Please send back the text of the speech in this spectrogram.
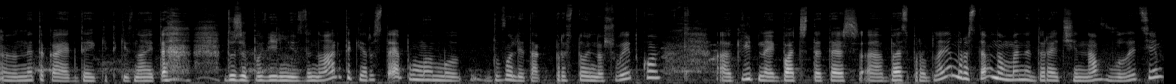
Е, Не така, як деякі такі, знаєте, дуже повільні зонартики. Росте, по-моєму, доволі так пристойно швидко. Е, Квітне, як бачите, теж е, без проблем. Росте вона в мене, до речі, на вулиці.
